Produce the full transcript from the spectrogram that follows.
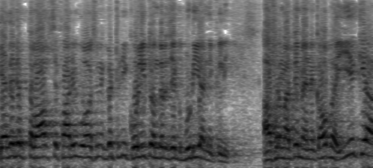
कहते, जब तवाफ से फारिग हुआ, उसने गठड़ी खोली तो अंदर से एक बुढ़िया निकली। आप फरमाते, मैंने कहा भाई, ये क्या?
